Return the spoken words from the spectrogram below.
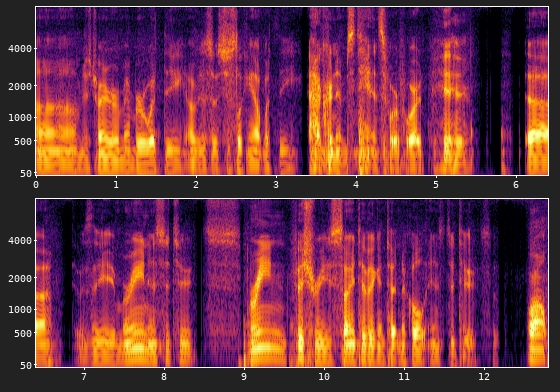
Uh, I'm just trying to remember what the, I was just, just looking at what the acronym stands for for it. Uh, it was the Marine Institutes, Marine Fisheries Scientific and Technical Institutes. Wow,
